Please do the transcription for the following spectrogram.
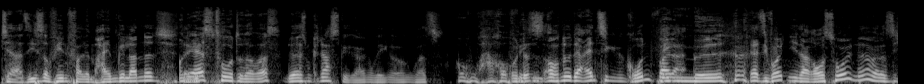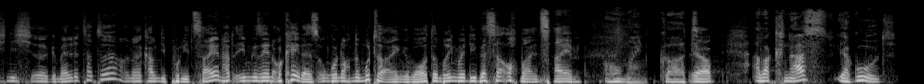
Tja, sie ist auf jeden Fall im Heim gelandet. Und Da er ist tot oder was? er ist im Knast gegangen wegen irgendwas. Oh wow. Und das ist auch nur der einzige Grund, weil wegen Müll. ja, sie wollten ihn da rausholen, ne, weil er sich nicht äh, gemeldet hatte. Und dann kam die Polizei und hat eben gesehen, okay, da ist irgendwo noch eine Mutter eingebaut, dann bringen wir die besser auch mal ins Heim. Oh mein Gott. Ja. Aber Knast, ja gut,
